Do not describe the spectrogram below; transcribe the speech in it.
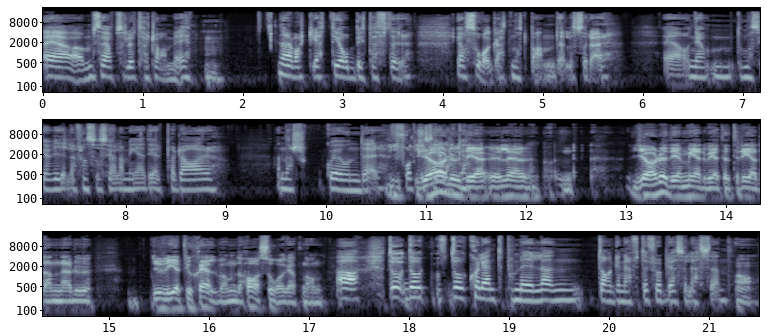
eh, så har jag absolut hört av mig. När det har varit jättejobbigt efter jag har sågat något band eller sådär. Eh, och jag, då måste jag vila från sociala medier ett par dagar. Annars går jag under. Folk Gör du, det, eller, gör du det medvetet redan när du... Du vet ju själv om du har sågat någon. Ja, då, då, då kollar jag inte på mejlen dagen efter för att bli så ledsen. Ja.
